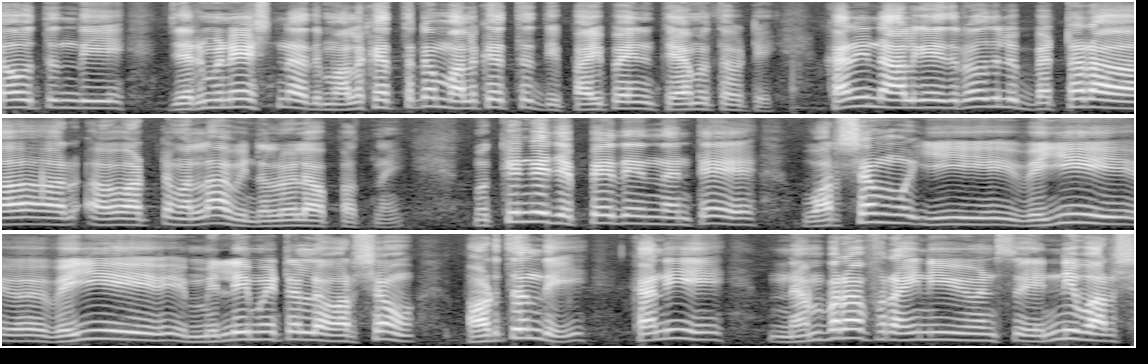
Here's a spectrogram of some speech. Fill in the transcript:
ఏమవుతుంది? జర్మినేషన్ అది మొలకెత్తడం మొలకెత్తుద్ది పై పైన తేమతోటి. కానీ నాలుగైదు రోజులు బెటర్ అవ్వటం వల్ల అవి నిలవలేకపోతున్నాయి. ముఖ్యంగా చెప్పేది ఏంటంటే వర్షం ఈ వెయ్యి వెయ్యి మిల్లీమీటర్ల వర్షం పడుతుంది. కానీ నెంబర్ ఆఫ్ రైనీ ఈవెంట్స్ ఎన్ని వర్ష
